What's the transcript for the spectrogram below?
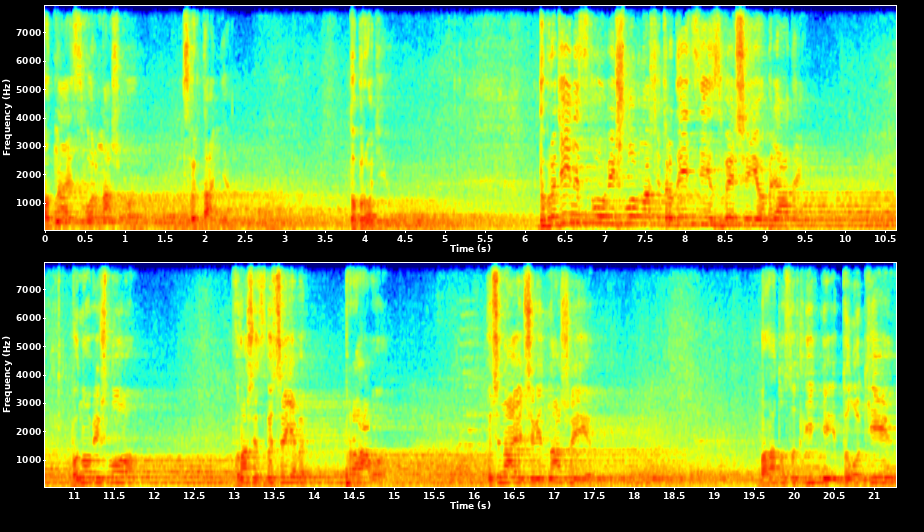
одна із форм нашого звертання добродію. Добродійництво війшло в наші традиції, звичаї, обряди. Воно війшло в наше звичаєве право, починаючи від нашої багатосотлітньої толоки,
